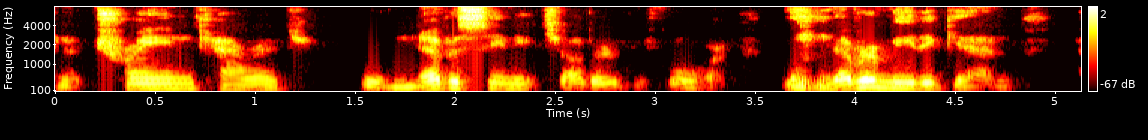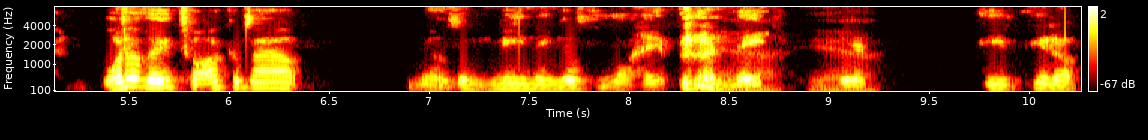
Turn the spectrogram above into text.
in a train carriage who've never seen each other before, will never meet again. And what do they talk about? You know, the meaning of life. Yeah, yeah. You know,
